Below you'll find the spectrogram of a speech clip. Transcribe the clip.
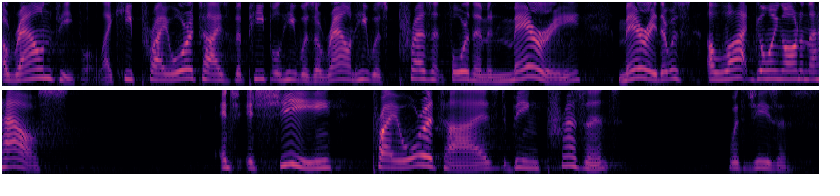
around people, like he prioritized the people he was around, he was present for them. And Mary, Mary, there was a lot going on in the house. And she prioritized being present with Jesus.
